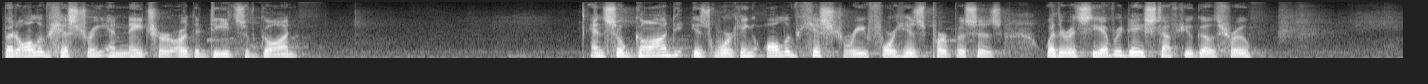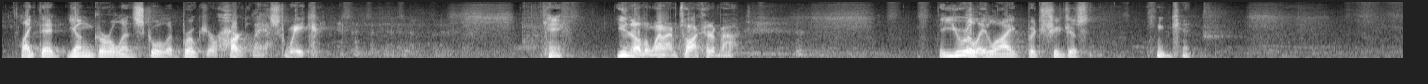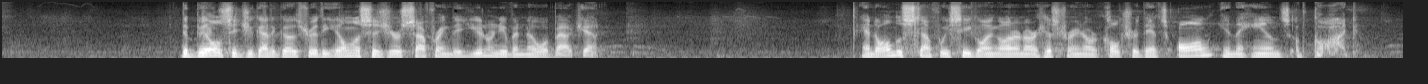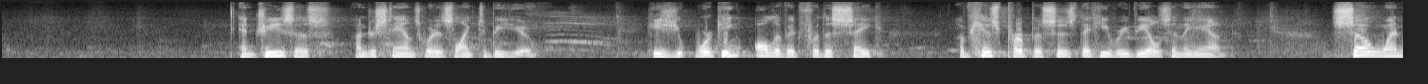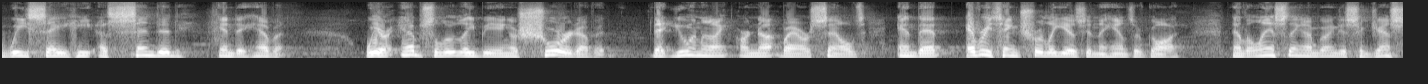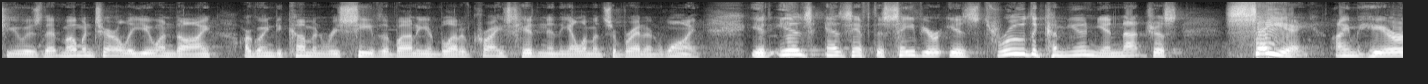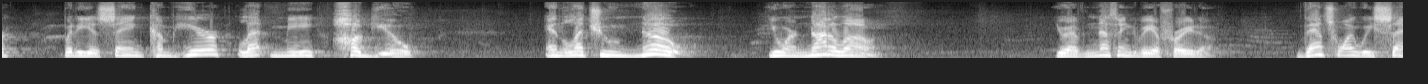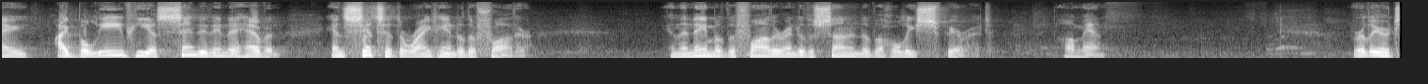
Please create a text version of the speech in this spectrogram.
but all of history and nature are the deeds of God. And so God is working all of history for His purposes, whether it's the everyday stuff you go through, like that young girl in school that broke your heart last week. Okay? You know the one I'm talking about. That you really like, but she just. the bills that you got to go through, the illnesses you're suffering that you don't even know about yet. And all the stuff we see going on in our history and our culture, that's all in the hands of God. And Jesus understands what it's like to be you. He's working all of it for the sake of His purposes that He reveals in the end. So when we say He ascended into heaven, we are absolutely being assured of it that you and I are not by ourselves and that everything truly is in the hands of God. Now, the last thing I'm going to suggest to you is that momentarily you and I are going to come and receive the body and blood of Christ hidden in the elements of bread and wine. It is as if the Savior is through the communion, not just saying, I'm here, but He is saying, Come here, let me hug you, and let you know you are not alone. You have nothing to be afraid of. That's why we say, I believe he ascended into heaven and sits at the right hand of the Father. In the name of the Father, and of the Son, and of the Holy Spirit. Amen. Earlier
